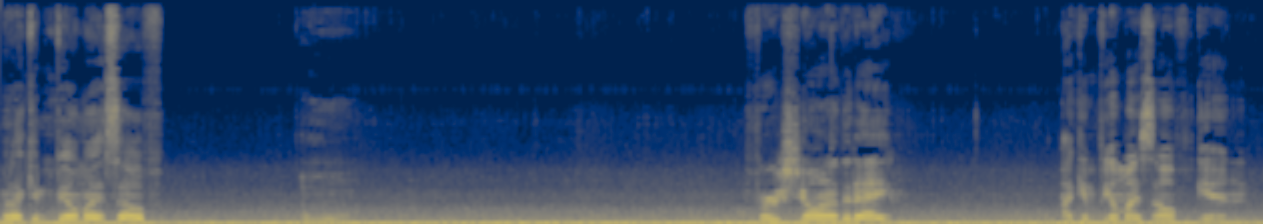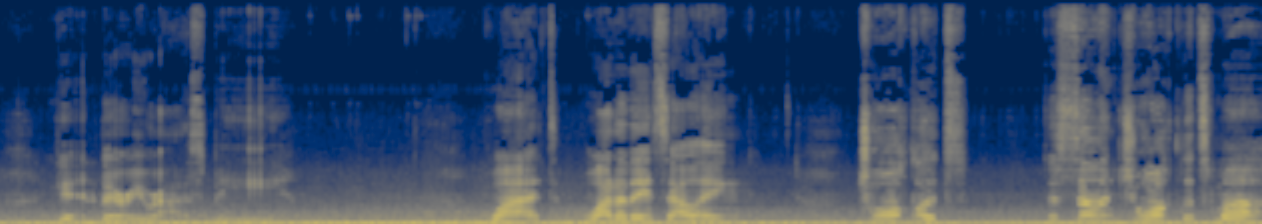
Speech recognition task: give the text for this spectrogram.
But I can feel myself. First yawn of the day. I can feel myself getting getting very raspy. What? What are they selling? Chocolates. They're selling chocolates, ma.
